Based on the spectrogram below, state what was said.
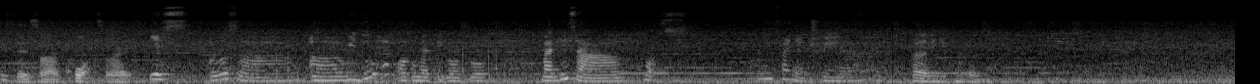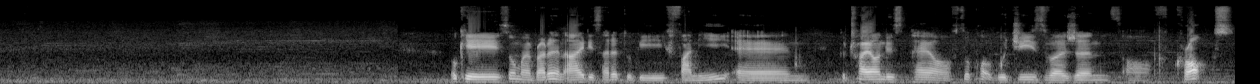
This is uh, quartz, right? Yes, those are, uh, we do have automatic also, but these are quartz. Let me find a tree. ah. Okay, so my brother and I decided to be funny and to try on this pair of so-called Gucci's versions of Crocs,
